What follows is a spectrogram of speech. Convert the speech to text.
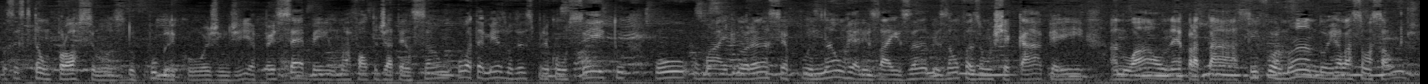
Vocês que estão próximos do público hoje em dia percebem uma falta de atenção ou até mesmo às vezes preconceito ou uma ignorância por não realizar exames, não fazer um check-up aí anual, né, para estar tá se informando em relação à saúde?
